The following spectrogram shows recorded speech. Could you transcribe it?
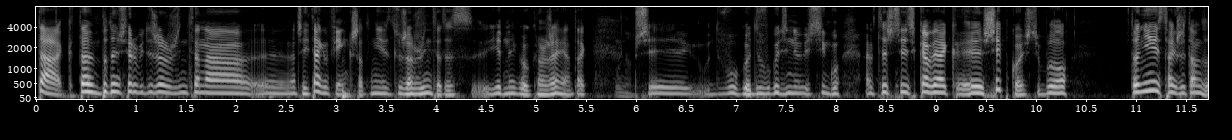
Tak, tam potem się robi duża różnica na, y, znaczy i tak większa, to nie jest duża różnica, to jest jednego okrążenia, tak, No. przy dwugo, dwugodzinnym wyścigu, ale też jest ciekawe jak y, szybkość, bo to nie jest tak, że tam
